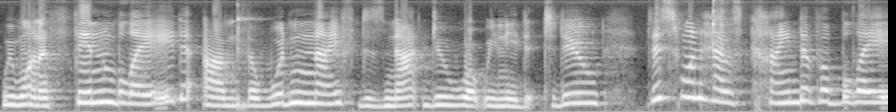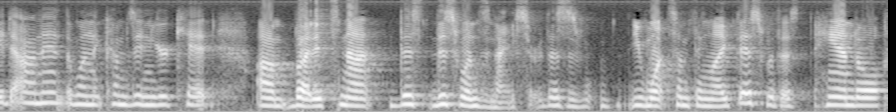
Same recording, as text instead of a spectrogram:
We want a thin blade. Um, the wooden knife does not do what we need it to do. This one has kind of a blade on it, the one that comes in your kit, um, but it's not. This this one's nicer. This is you want something like this with a handle,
